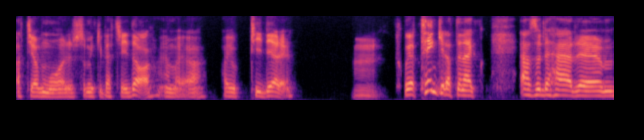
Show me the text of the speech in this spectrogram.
att jag mår så mycket bättre idag än vad jag har gjort tidigare. Mm. Och jag tänker att den här, alltså det här, eh,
